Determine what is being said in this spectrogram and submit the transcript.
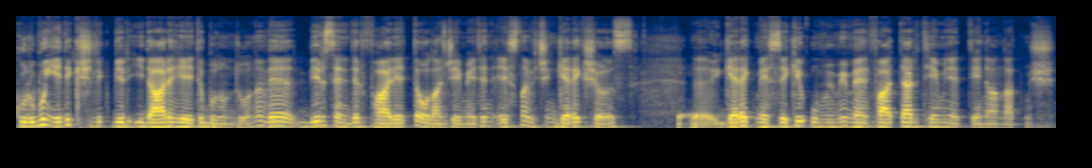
grubun 7 kişilik bir idare heyeti bulunduğunu ve bir senedir faaliyette olan cemiyetin esnaf için gerek şahıs, e, gerek mesleki umumi menfaatler temin ettiğini anlatmış.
